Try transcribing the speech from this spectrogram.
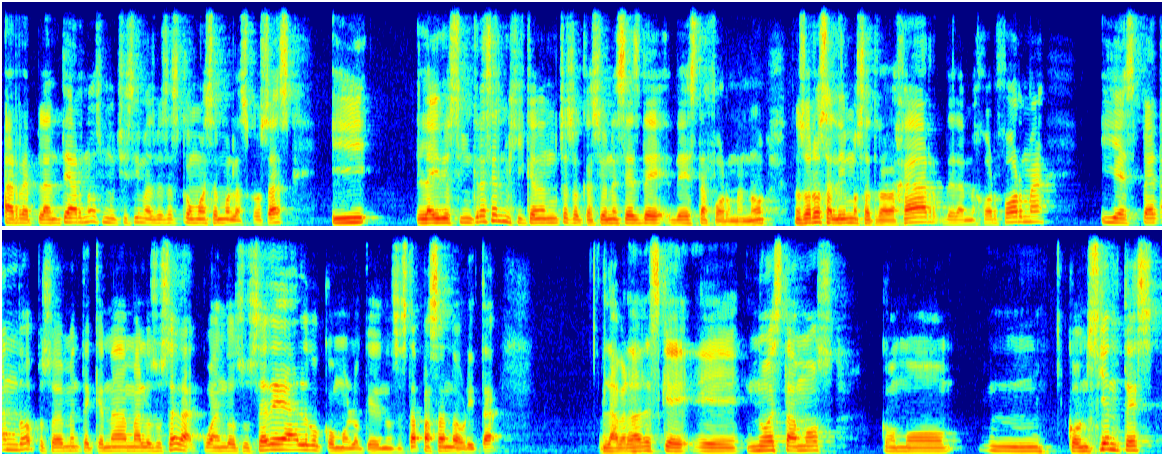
a replantearnos muchísimas veces cómo hacemos las cosas y la idiosincrasia del mexicano en muchas ocasiones es de, esta forma, ¿no? Nosotros salimos a trabajar de la mejor forma y esperando, pues obviamente que nada malo suceda. Cuando sucede algo como lo que nos está pasando ahorita, la verdad es que eh, no estamos como mm, conscientes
